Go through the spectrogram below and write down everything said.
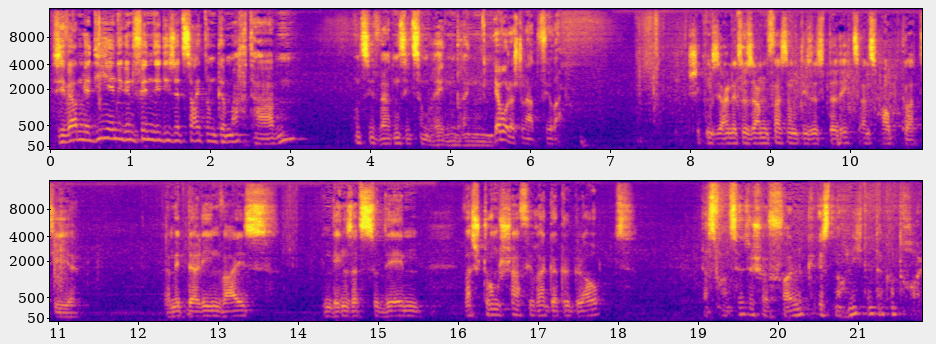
Sie werden mir diejenigen finden, die diese Zeitung gemacht haben, und Sie werden sie zum Reden bringen. Jawohl, Herr Standartenführer. Schicken Sie eine Zusammenfassung dieses Berichts ans Hauptquartier, damit Berlin weiß, im Gegensatz zu dem, was Sturmscharführer Göckel glaubt, das französische Volk ist noch nicht unter Kontrolle.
